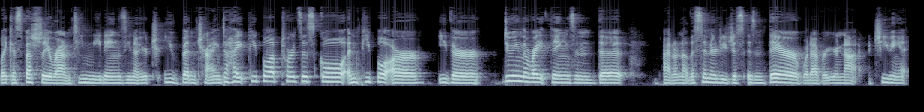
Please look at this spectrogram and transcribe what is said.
like especially around team meetings, you know, you're tr- you've been trying to hype people up towards this goal, and people are either doing the right things and the I don't know the synergy just isn't there or whatever. You're not achieving it.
